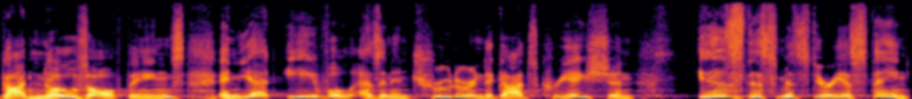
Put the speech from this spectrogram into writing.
God knows all things, and yet evil as an intruder into God's creation is this mysterious thing.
